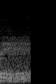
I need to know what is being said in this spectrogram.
things.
